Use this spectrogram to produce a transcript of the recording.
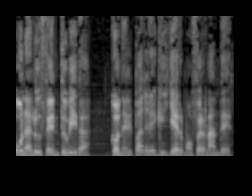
Una luz en tu vida con el Padre Guillermo Fernández.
